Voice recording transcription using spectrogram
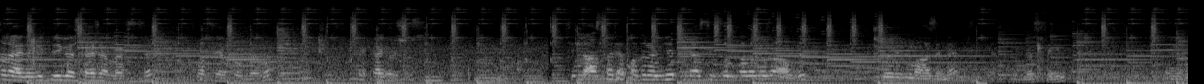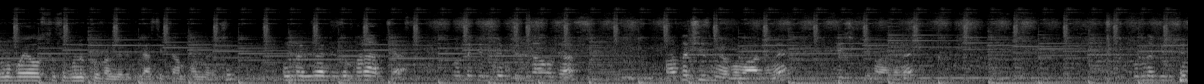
Sırayla videoyu göstereceğim ben size. Nasıl yapıldığını. Tekrar görüşürüz. Şimdi astar yapmadan önce plastik zımparamızı aldık. Şöyle bir malzeme. Göstereyim. Ee, bunu boya ustası bunu kullanıyor plastik tamponlar için. Bununla güzelce zımpara atacağız. Buradaki bütün pürüzü alacağız. Fazla çizmiyor bu malzeme. Değişik bir malzeme. Bundaki bütün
